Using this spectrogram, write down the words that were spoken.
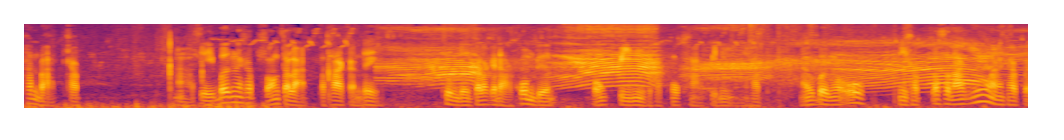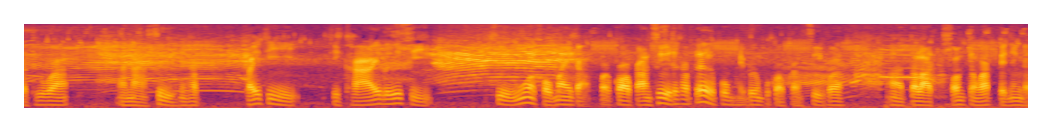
พันบาทครับ อ่าสีเบิ้งนะครับสองตลาดประทะกันเลยช่วงเดือนกรกฎาคมเดือนของปีนี้ครับหกหาปีนี้นะครับเอาเบิ้งว่าโอ้นี่ครับลักษณะงัวนะครับก็ถือว่าอานาซื้อนะครับ ไปที่สิขายหรือสิซื้องัวเขาไม่กับประกอบการซื้อนะครับเด้อผมให้เบิ่งประกอบการซื้อว่าตลาดสองจังหวัดเป็นยังไง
